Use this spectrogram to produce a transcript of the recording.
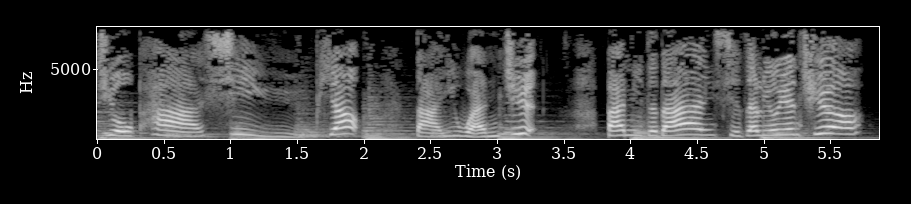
就怕细雨飘。打一玩具，把你的答案写在留言区哦。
